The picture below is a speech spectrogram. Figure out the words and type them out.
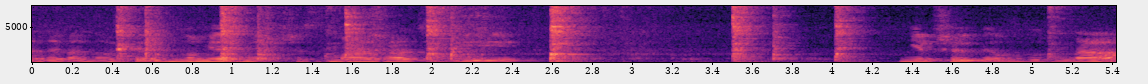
Wtedy będą się równomiernie przysmażać i nie przylgną do dna.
